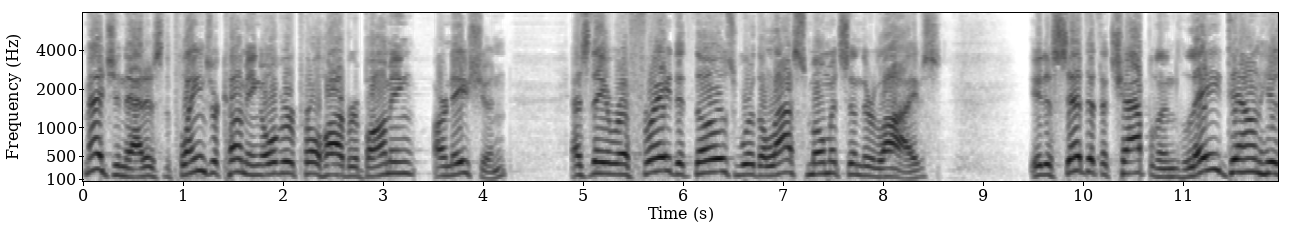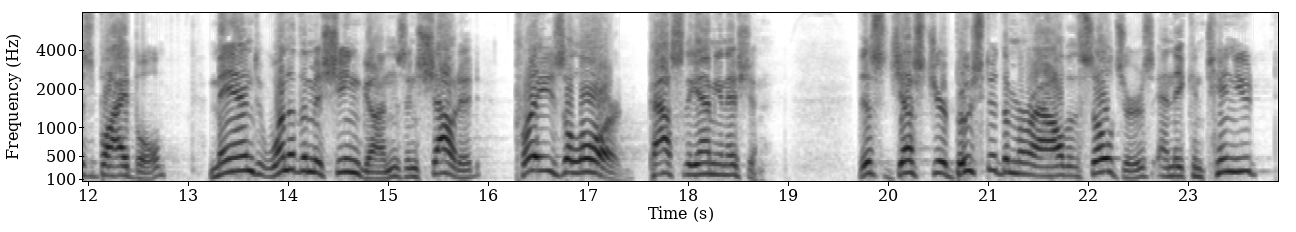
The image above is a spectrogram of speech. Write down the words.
Imagine that as the planes are coming over Pearl Harbor, bombing our nation, as they were afraid that those were the last moments in their lives. It is said that the chaplain laid down his Bible, manned one of the machine guns, and shouted, Praise the Lord! Pass the ammunition. This gesture boosted the morale of the soldiers, and they continued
